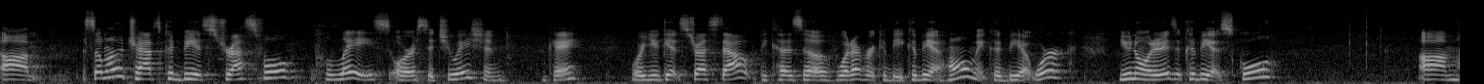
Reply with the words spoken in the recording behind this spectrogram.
Um, some other traps could be a stressful place or a situation, okay? Where you get stressed out because of whatever it could be. It could be at home, it could be at work. You know what it is, it could be at school. Um,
